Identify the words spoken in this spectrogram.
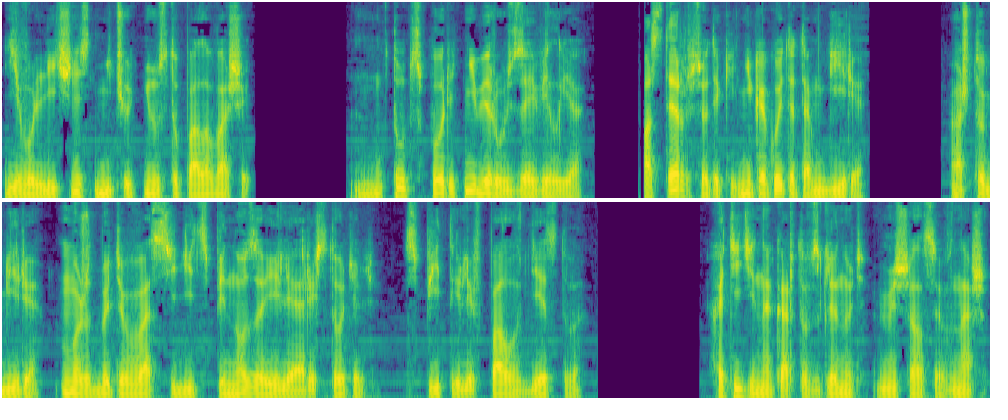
его личность ничуть не уступала вашей. «Тут спорить не берусь», – заявил я. «Пастер все-таки не какой-то там гиря». «А что гиря? Может быть, в вас сидит Спиноза или Аристотель? Спит или впал в детство?» «Хотите на карту взглянуть?» – вмешался в наш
